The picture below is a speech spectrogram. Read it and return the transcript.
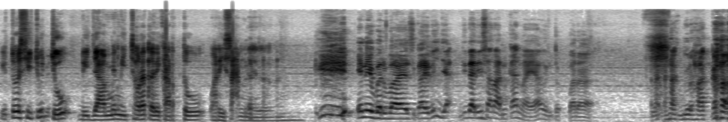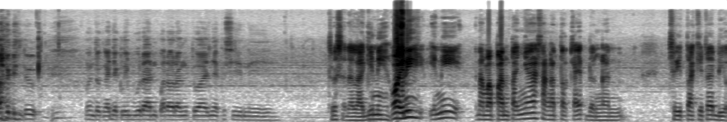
Itu si cucu dijamin dicoret dari kartu warisan gitu. ini berbahaya sekali ini ja- tidak disarankan lah ya untuk para anak-anak durhaka gitu untuk ngajak liburan para orang tuanya ke sini. Terus ada lagi nih. Oh ini ini nama pantainya sangat terkait dengan cerita kita di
